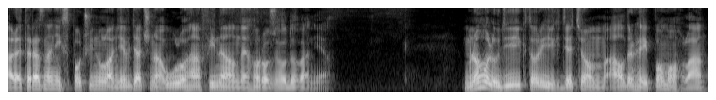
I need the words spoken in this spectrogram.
ale teraz na nich spočinula nevďačná úloha finálneho rozhodovania. Mnoho ľudí, ktorých deťom Alderhay pomohla,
